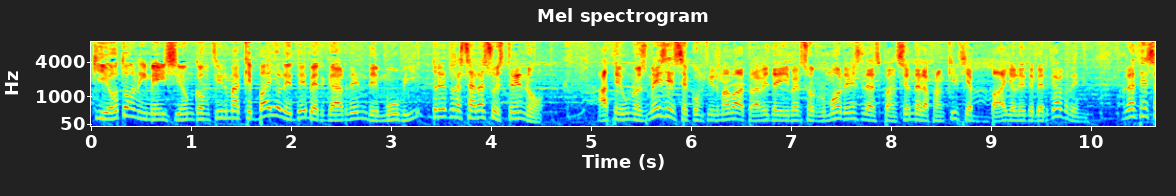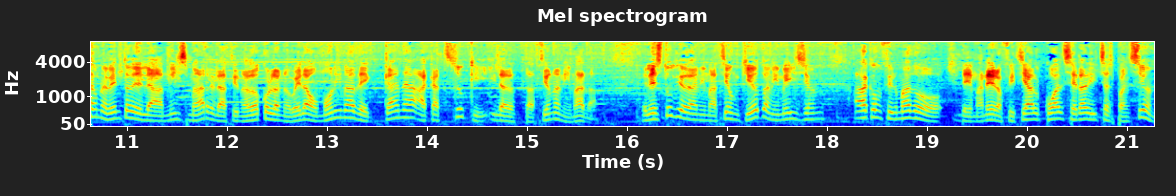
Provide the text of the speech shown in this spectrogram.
Kyoto Animation confirma que Violet Evergarden The Movie retrasará su estreno. Hace unos meses se confirmaba a través de diversos rumores la expansión de la franquicia Violet Evergarden, gracias a un evento de la misma relacionado con la novela homónima de Kana Akatsuki y la adaptación animada. El estudio de animación Kyoto Animation ha confirmado de manera oficial cuál será dicha expansión.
